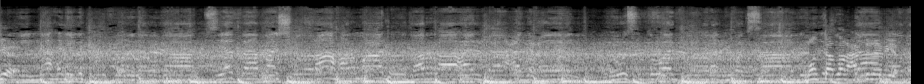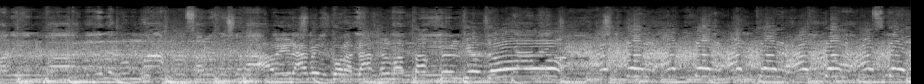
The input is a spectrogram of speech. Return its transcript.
من أهل مشهوره هرماد ودراها عين منتظر عبد الأمير. لهم ما حصل يلعب الكرة داخل منطقة الجزاء عدل عدل عدل عدل عدل.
